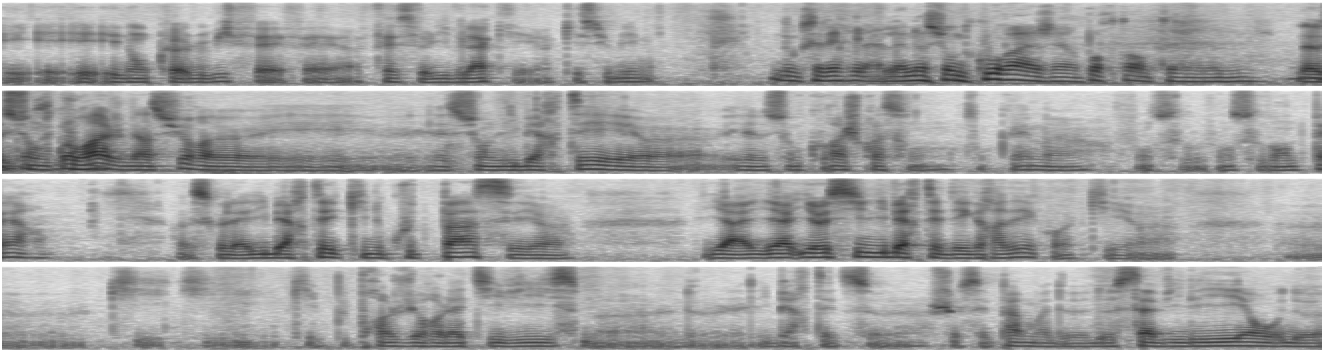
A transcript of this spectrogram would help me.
et, donc lui fait, fait, fait ce livre-là qui est, qui est sublime. Donc c'est-à-dire que la, notion de courage est importante. Euh, la notion de courage, bien sûr, euh, et la notion de liberté euh, et la notion de courage, je crois, sont, quand même vont, souvent de pair. Parce que la liberté qui ne coûte pas, c'est il y, a aussi une liberté dégradée, quoi, qui, qui, qui, est plus proche du relativisme, de la liberté de se, je sais pas moi, de, s'avilir ou de,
